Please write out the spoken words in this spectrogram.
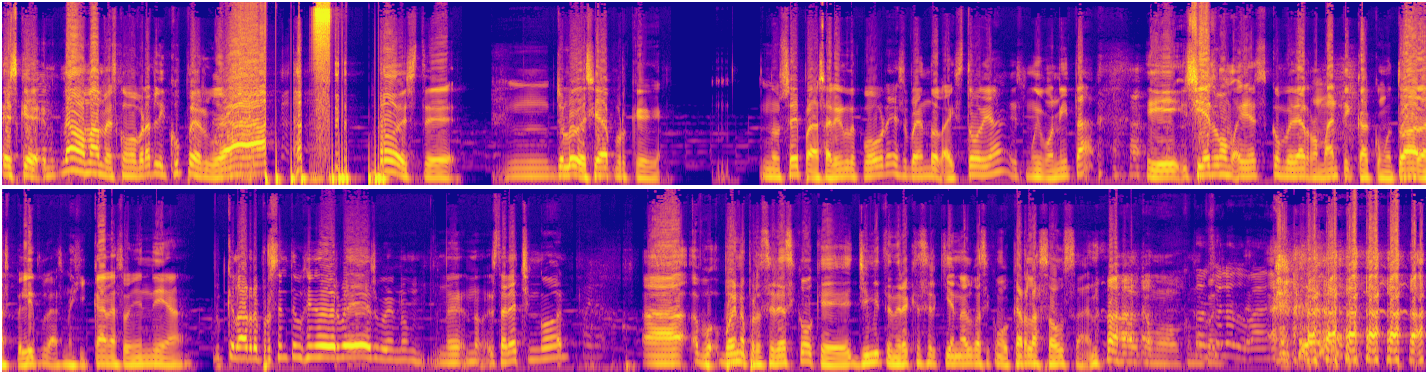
Es que, no mames, como Bradley Cooper, güey. No, este. mm, Yo lo decía porque. No sé, para salir de pobres, vendo la historia, es muy bonita. Y si es, es comedia romántica, como todas las películas mexicanas hoy en día, que la represente Eugenio Derbez, güey. No, me- no, estaría chingón. Ah, bu- bueno, pero sería así como que Jimmy tendría que ser quien, algo así como Carla Sousa, ¿no? como, como con- Consuelo Duval.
